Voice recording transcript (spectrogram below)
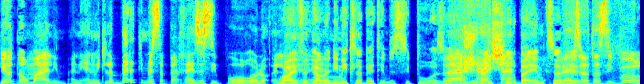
להיות נורמליים. אני, אני מתלבטת אם לספר לך איזה סיפור או לא. וואי, וגם אני מתלבט עם זה סיפור, אז אולי שיר באמצע. אולי זה אותו סיפור.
